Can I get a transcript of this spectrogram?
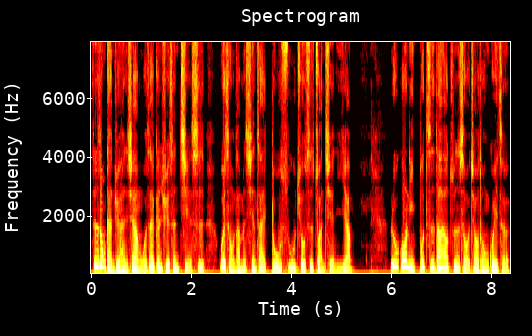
这种感觉很像我在跟学生解释为什么他们现在读书就是赚钱一样。如果你不知道要遵守交通规则，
